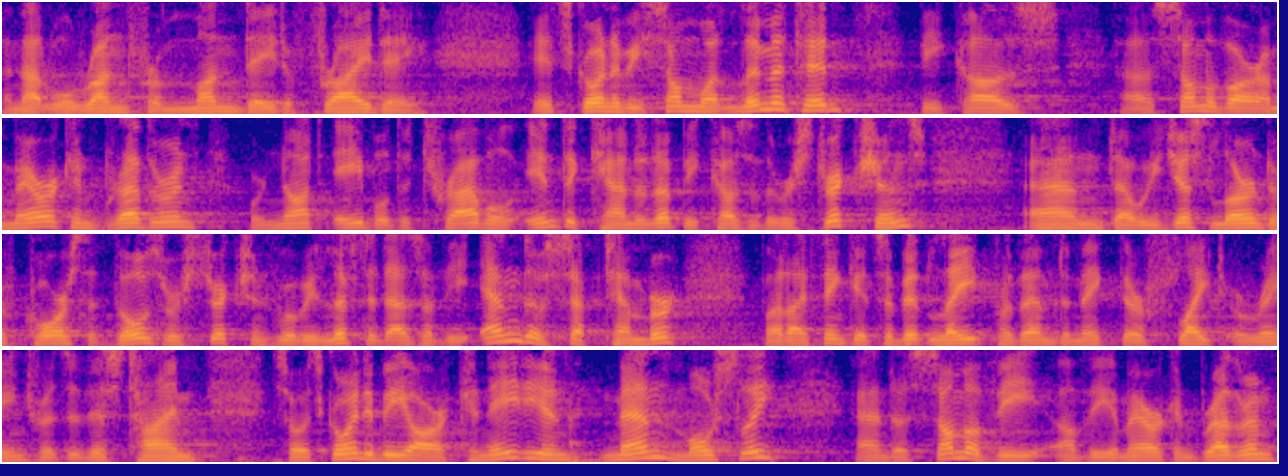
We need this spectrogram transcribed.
and that will run from Monday to Friday. It's going to be somewhat limited because uh, some of our American brethren were not able to travel into Canada because of the restrictions. And uh, we just learned, of course, that those restrictions will be lifted as of the end of September, but I think it's a bit late for them to make their flight arrangements at this time. So it's going to be our Canadian men mostly, and uh, some of the, of the American brethren.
